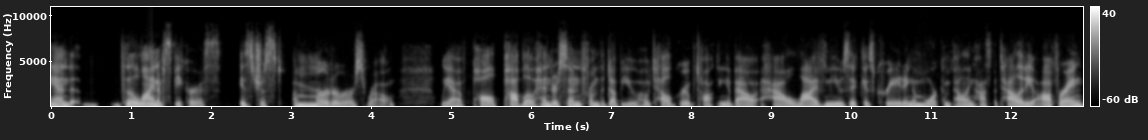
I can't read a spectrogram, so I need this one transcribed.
And the line of speakers is just a murderer's row. We have Paul Pablo Henderson from the W Hotel Group talking about how live music is creating a more compelling hospitality offering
